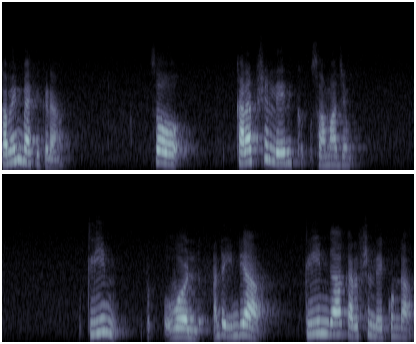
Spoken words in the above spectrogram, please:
కమింగ్ బ్యాక్ ఇక్కడ. సో కరప్షన్ లేని సమాజం క్లీన్ వరల్డ్ అంటే ఇండియా క్లీన్గా కరప్షన్ లేకుండా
